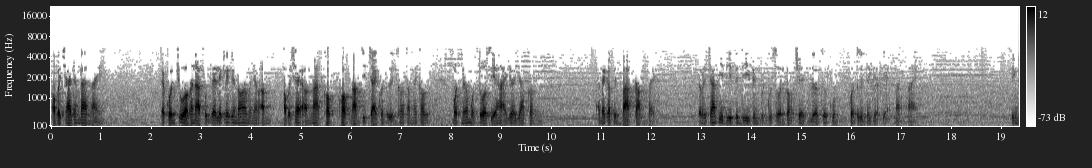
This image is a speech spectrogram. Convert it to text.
เอาไปใช้ทางด้านไหน แต่คนชั่วขนาดฝึกเล็กๆน้อยๆมันยังเอาไปใช้อำนาจครอบครอบนำจิตใจคนอื่นเขาทำให้เขาหมดเนื้อหมดตัวเสียหายย่อยยับก็มีอันนี้ก็เป็นบาปกรรมไปแต่ประชาที่ดีเป็นดีเป็นบุญกุศลก็ช่วยเหลือเกื้อกูลคนอื่นได้เยอะแยะมากมาย สิ่งใ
